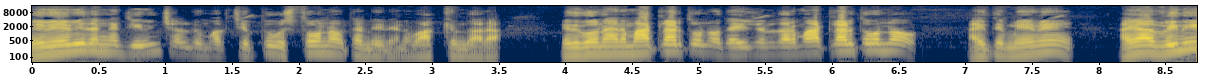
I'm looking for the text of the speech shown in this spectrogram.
మేము ఏ విధంగా జీవించాలి మాకు చెప్తూ వస్తూ ఉన్నావు తండ్రి. నేను వాక్యం ద్వారా. ఇదిగో నాయన మాట్లాడుతూ ఉన్నావు. దైవజనుల ద్వారా మాట్లాడుతూ ఉన్నావు. అయితే మేమే అయా విని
